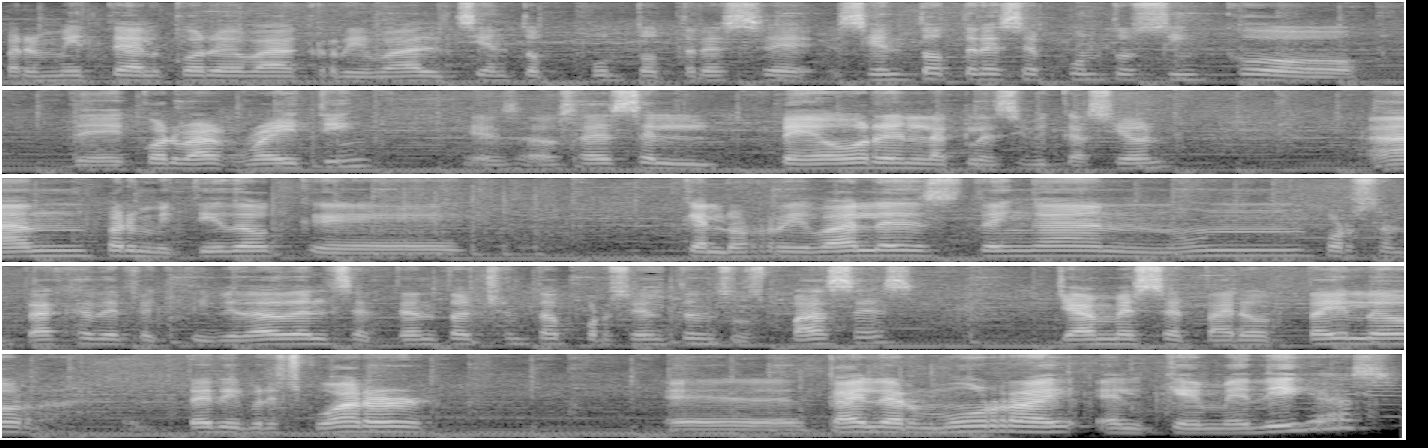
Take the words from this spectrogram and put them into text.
permite al coreback rival 113.5 de coreback rating o sea, es el peor en la clasificación. Han permitido que que los rivales tengan un porcentaje de efectividad del 70-80% en sus pases. Llámese Tyro Taylor, Teddy Bridgewater, Kyler Murray, el que me digas,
